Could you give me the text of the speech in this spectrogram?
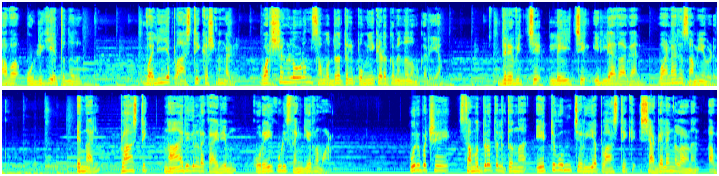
അവ ഒഴുകിയെത്തുന്നത്? വലിയ പ്ലാസ്റ്റിക് കഷ്ണങ്ങൾ വർഷങ്ങളോളം സമുദ്രത്തിൽ പൊങ്ങിക്കിടക്കുമെന്ന് നമുക്കറിയാം. ദ്രവിച്ച് ലയിച്ച് ഇല്ലാതാകാൻ വളരെ സമയമെടുക്കും. എന്നാൽ പ്ലാസ്റ്റിക് നാരുകളുടെ കാര്യം കുറെ കൂടി സങ്കീർണമാണ്. ഒരുപക്ഷെ സമുദ്രത്തിലെത്തുന്ന ഏറ്റവും ചെറിയ പ്ലാസ്റ്റിക് ശകലങ്ങളാണ് അവ.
